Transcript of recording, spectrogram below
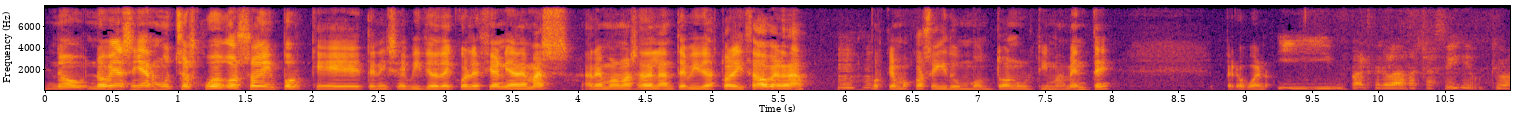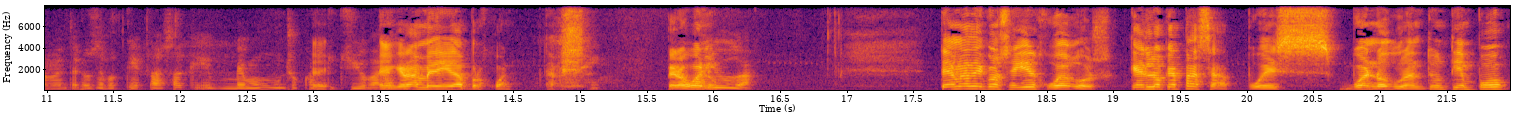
No, no voy a enseñar muchos juegos hoy porque tenéis el vídeo de colección y además haremos más adelante vídeo actualizado, ¿verdad? Porque hemos conseguido un montón últimamente. Pero bueno. Y parece que la racha sigue últimamente. No sé por qué pasa, que vemos muchos Eh, cartuchillos en gran medida por Juan. también. Pero bueno, Ayuda. tema de conseguir juegos. ¿Qué es lo que pasa? Pues bueno, durante un tiempo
